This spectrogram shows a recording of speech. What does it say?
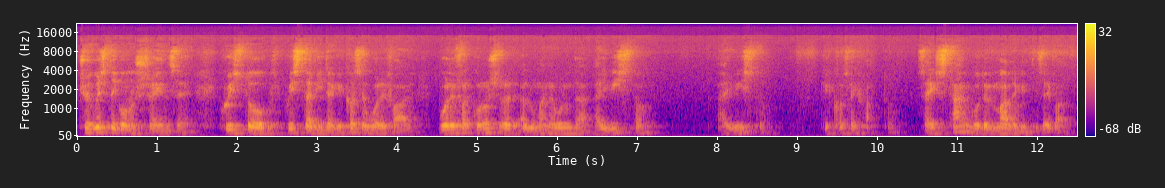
Cioè queste conoscenze, questo, questa vita che cosa vuole fare? Vuole far conoscere all'umana volontà. Hai visto? Hai visto? Che cosa hai fatto? Sei stanco del male che ti sei fatto?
